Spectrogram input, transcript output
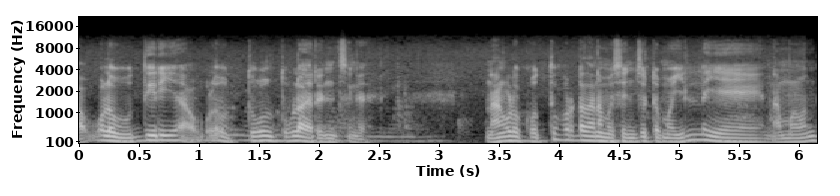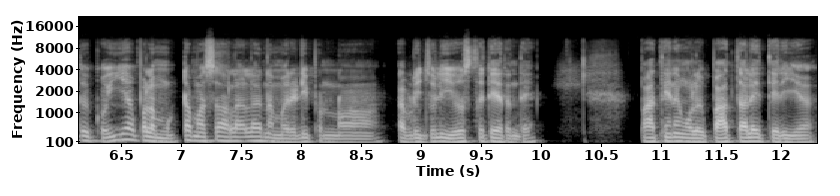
அவ்வளோ உதிரியா, அவ்வளோ தூள் தூளாக இருந்துச்சுங்க. நான் கூட கொத்து புரோட்டா தான் நம்ம செஞ்சுட்டோமோ! இல்லையே! நம்ம வந்து கொய்யாப்பழம் முட்டை மசாலால நம்ம ரெடி பண்ணோம். அப்படின்னு சொல்லி யோசித்துட்டே இருந்தேன். பார்த்தீங்கன்னா, உங்களுக்கு பார்த்தாலே தெரியும்.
